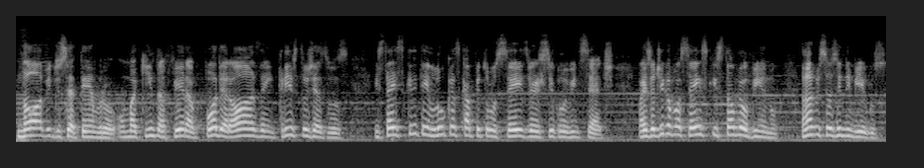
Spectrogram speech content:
9 de setembro, uma quinta-feira poderosa em Cristo Jesus. Está escrito em Lucas capítulo 6, versículo 27. Mas eu digo a vocês que estão me ouvindo: ame seus inimigos,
